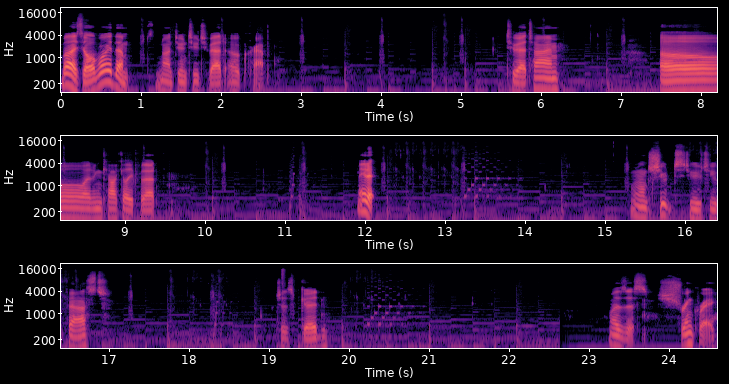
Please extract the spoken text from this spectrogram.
But I still avoid them. Not doing too, too bad. Oh, crap. Two at a time. Oh, I didn't calculate for that. Made it. We don't shoot too, too fast. Which is good. What is this? Shrink ray.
